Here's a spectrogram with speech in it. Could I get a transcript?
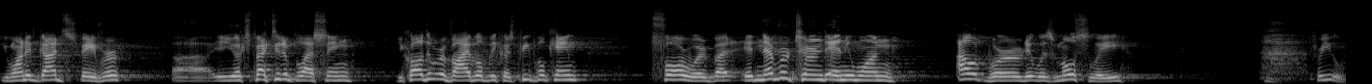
you wanted God's favor, uh, you expected a blessing, you called it revival because people came forward, but it never turned anyone outward. It was mostly for you.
